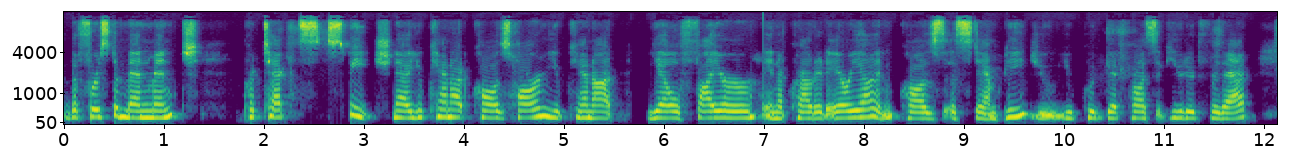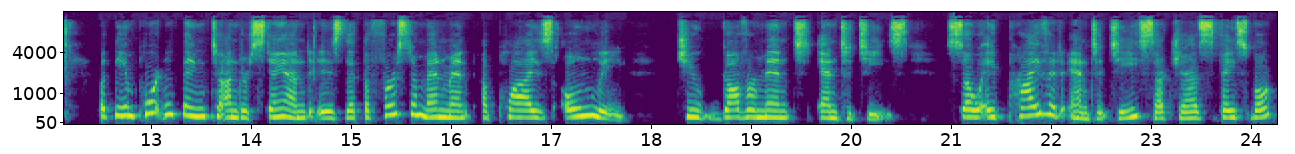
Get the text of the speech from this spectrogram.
the First Amendment protects speech. Now, you cannot cause harm, you cannot yell fire in a crowded area and cause a stampede. You, you could get prosecuted for that. But the important thing to understand is that the First Amendment applies only to government entities. So a private entity, such as Facebook,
